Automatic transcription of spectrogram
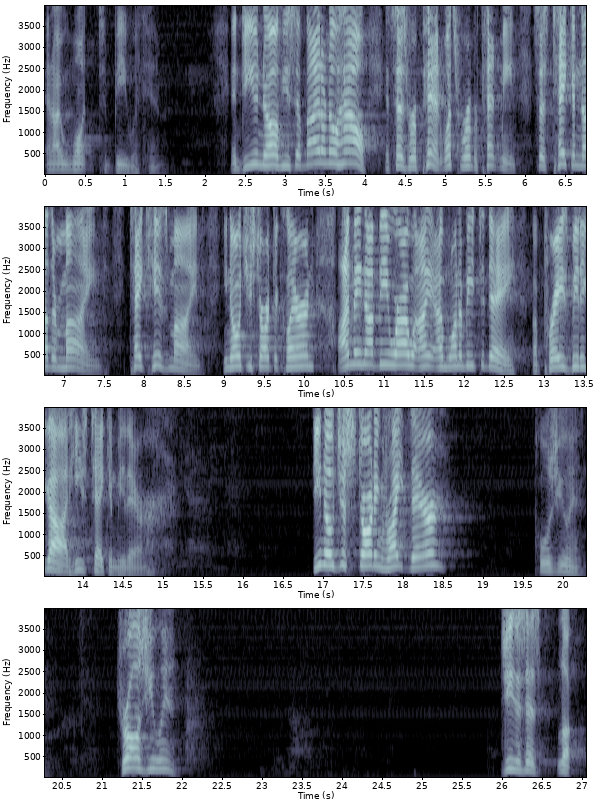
and I want to be with him. And do you know if you said, but I don't know how? It says repent. What's repent mean? It says take another mind, take his mind. You know what you start declaring? I may not be where I, I, I want to be today, but praise be to God, he's taken me there. Do you know just starting right there pulls you in, draws you in? Jesus says, look,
